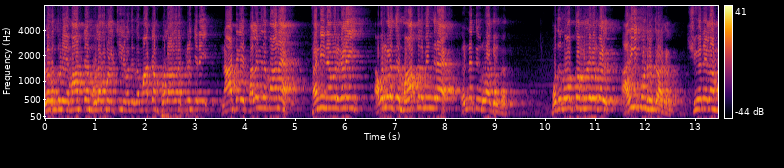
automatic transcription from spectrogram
உலகத்துடைய மாற்றம் உலக வளர்ச்சியில் வந்திருக்க மாற்றம் பொருளாதார பிரச்சனை நாட்டிலே பலவிதமான தனிநபர்களை அவர்களுக்கு மாத்திரம் என்கிற எண்ணத்தை உருவாக்கி இருக்கிறது பொது நோக்கம் உள்ளவர்கள் அருகிக் கொண்டிருக்கிறார்கள். சுயநலம்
